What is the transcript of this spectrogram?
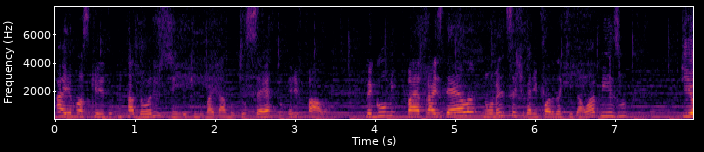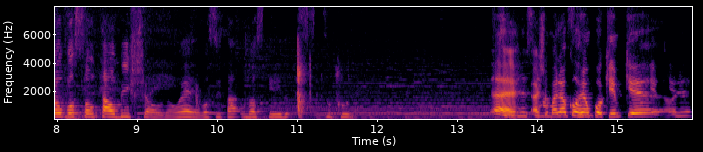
Aí o nosso querido Itadori, vendo que não vai dar muito certo, ele fala: Megumi, vai atrás dela. No momento que vocês estiverem fora daqui, dá um aviso. Que eu vou soltar o bichão, não é? Eu vou citar o nosso querido Sukuna. É, acho melhor correr um pouquinho, porque. Olha.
